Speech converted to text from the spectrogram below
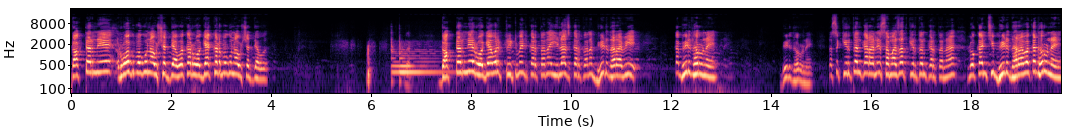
डॉक्टरने रोग बघून औषध द्यावं का रोग्याकडे बघून औषध द्यावं? डॉक्टरने रोग्यावर ट्रीटमेंट करताना इलाज करताना भीड धरावी का भीड धरू नये? भीड धरू नये. तसं कीर्तनकाराने समाजात कीर्तन करताना लोकांची भीड धरावं का धरू नये?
